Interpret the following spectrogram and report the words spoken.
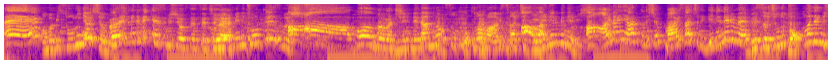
Eee? Ama bir sorun yaşamış. Öğretmeni mi kesmiş yoksa saçını? Öğretmeni çok kızmış. Aa, bu olmamış. Ne- Neden biliyor musun? Okula mavi saçlı Allah. gelinir mi demiş. Aa, aynen ya arkadaşım. Mavi saçlı gelinir mi? Ve saçını topla demiş.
